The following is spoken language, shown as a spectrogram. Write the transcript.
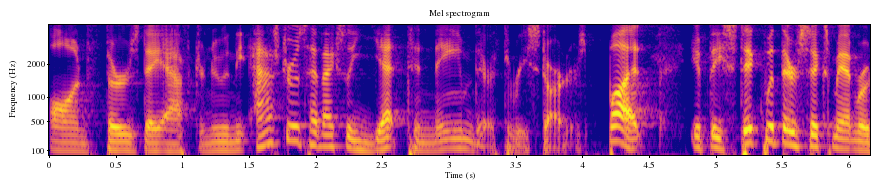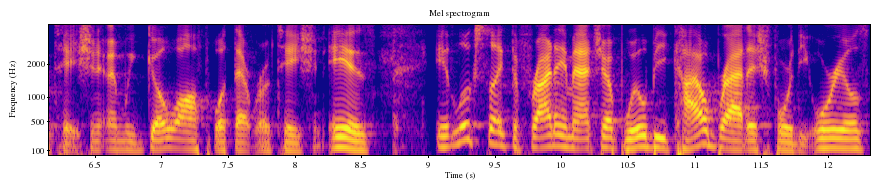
on Thursday afternoon. The Astros have actually yet to name their three starters. But if they stick with their six man rotation and we go off what that rotation is, it looks like the Friday matchup will be Kyle Bradish for the Orioles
